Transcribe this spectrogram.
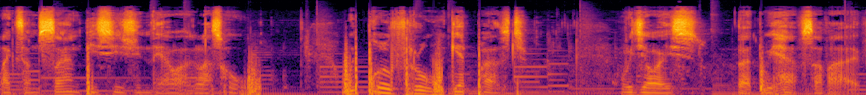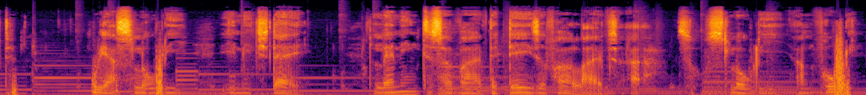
like some sand pieces in the hourglass hole. We pull through, we get past. Rejoice that we have survived. We are slowly in each day, learning to survive the days of our lives are so slowly unfolding.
